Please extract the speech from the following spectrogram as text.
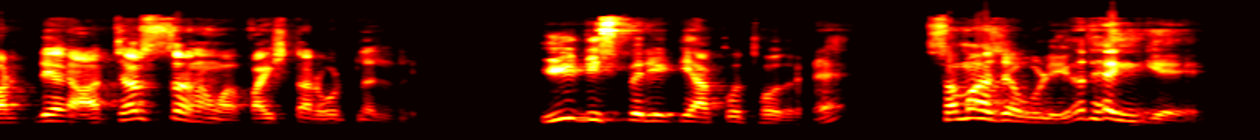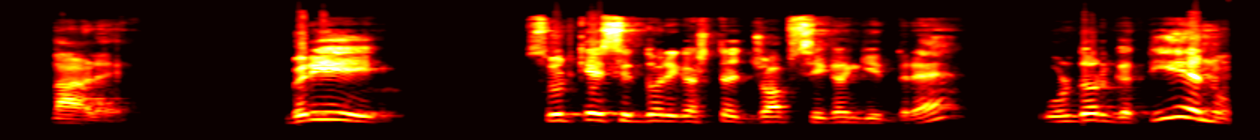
ಬರ್ತ್ಡೇ ಆಚರಿಸ್ತಾನವ ಫೈವ್ ಸ್ಟಾರ್ ಹೋಟ್ಲಲ್ಲಿ ಈ ಡಿಸ್ಪೆರಿಟಿ ಹಾಕೋತ್ ಹೋದ್ರೆ ಸಮಾಜ ಉಳಿಯೋದು ಹೆಂಗೆ? ನಾಳೆ ಬರೀ ಸೂಟ್ಕೇಸ್ ಇದ್ದವ್ರಿಗೆ ಅಷ್ಟೇ ಜಾಬ್ ಸಿಗಂಗಿದ್ರೆ ಉಳ್ದೋರ್ ಗತಿ ಏನು?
